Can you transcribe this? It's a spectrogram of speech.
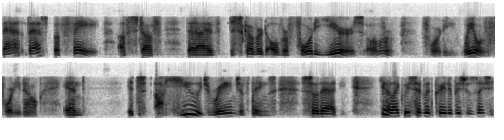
vast buffet of stuff that I've discovered over 40 years, over 40, way over 40 now. And it's a huge range of things so that yeah like we said with creative visualization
